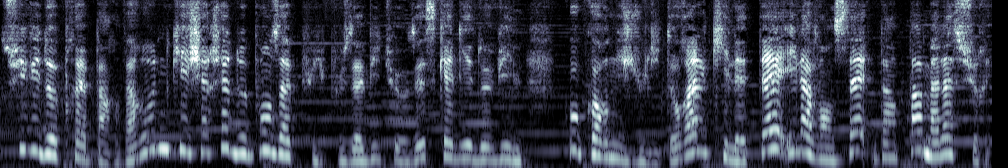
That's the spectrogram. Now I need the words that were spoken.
suivi de près par Varun qui cherchait de bons appuis. Plus habitué aux escaliers de ville qu'aux corniches du littoral qu'il était, il avançait d'un pas mal assuré.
